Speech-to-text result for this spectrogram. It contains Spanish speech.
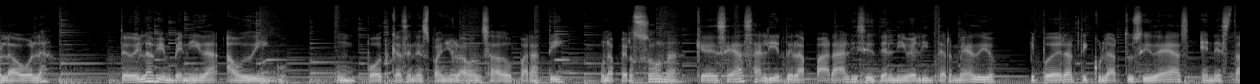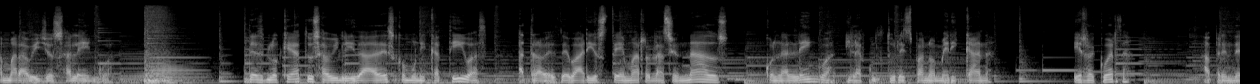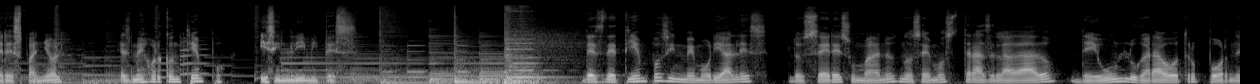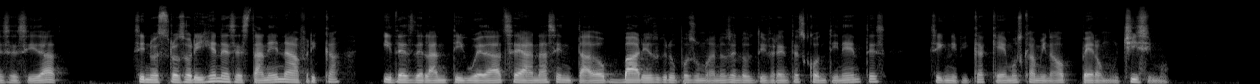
Hola, hola. Te doy la bienvenida a Odingo, un podcast en español avanzado para ti, una persona que desea salir de la parálisis del nivel intermedio y poder articular tus ideas en esta maravillosa lengua. Desbloquea tus habilidades comunicativas a través de varios temas relacionados con la lengua y la cultura hispanoamericana. Y recuerda, aprender español es mejor con tiempo y sin límites. Desde tiempos inmemoriales, los seres humanos nos hemos trasladado de un lugar a otro por necesidad. Si nuestros orígenes están en África y desde la antigüedad se han asentado varios grupos humanos en los diferentes continentes, significa que hemos caminado pero muchísimo.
